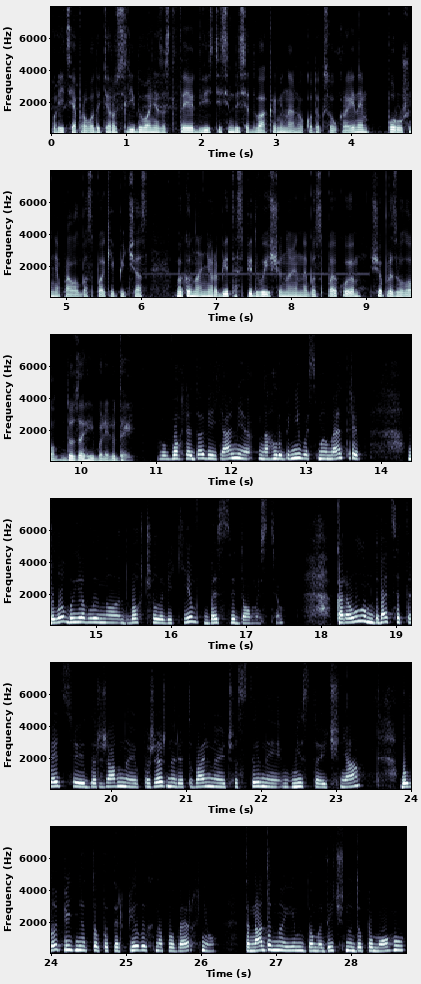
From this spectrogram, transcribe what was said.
Поліція проводить розслідування за статтею 272 Кримінального кодексу України порушення правил безпеки під час виконання робіт з підвищеною небезпекою, що призвело до загибелі людей. В оглядовій ямі на глибині 8 метрів було виявлено двох чоловіків без свідомості. Караулом 23-ї державної пожежно-рятувальної частини міста Ічня було піднято потерпілих на поверхню та надано їм домедичну допомогу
